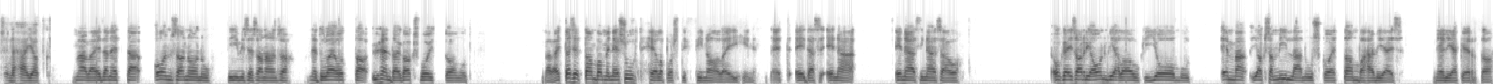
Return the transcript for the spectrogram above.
se nähdään jatko. Mä väitän, että on sanonut viimeisen sanansa. Ne tulee ottaa yhden tai kaksi voittoa, mutta mä väittäisin, että Tampa menee suht helposti finaaleihin. Et ei tässä enää, enää sinänsä ole. Okei, sarja on vielä auki, joo, mutta en mä jaksa millään uskoa, että Tampa häviäisi neljä kertaa.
